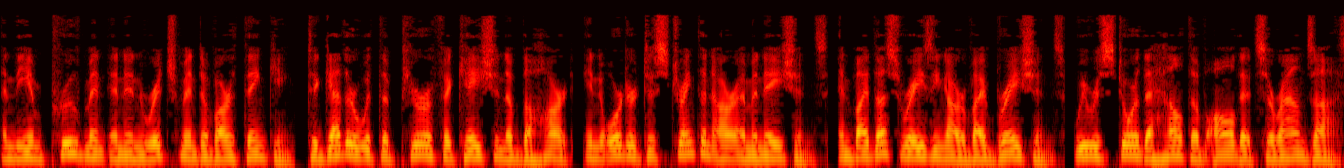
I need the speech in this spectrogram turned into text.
and the improvement and enrichment of our thinking, together with the purification of the heart, in order to strengthen our emanations, and by thus raising our vibrations, we restore the health of all that surrounds us.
